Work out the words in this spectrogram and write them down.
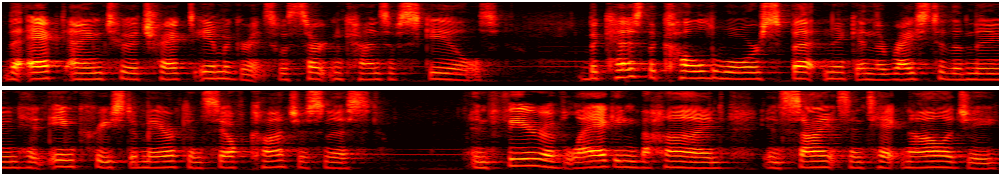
the act aimed to attract immigrants with certain kinds of skills. Because the Cold War, Sputnik, and the race to the moon had increased American self consciousness and fear of lagging behind in science and technology,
